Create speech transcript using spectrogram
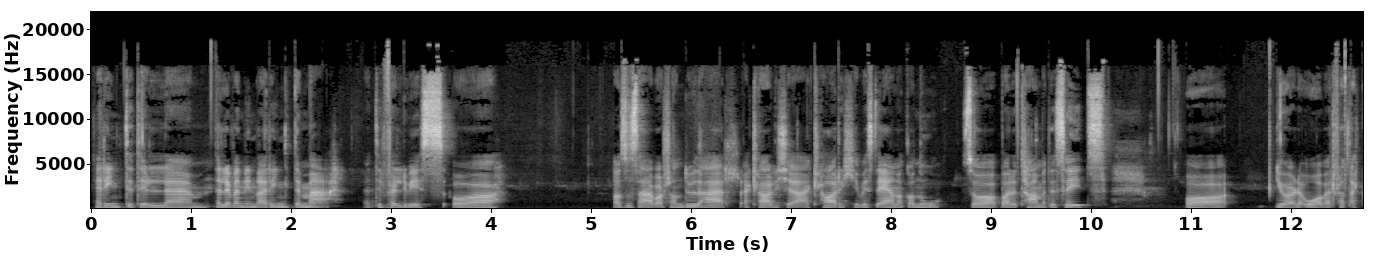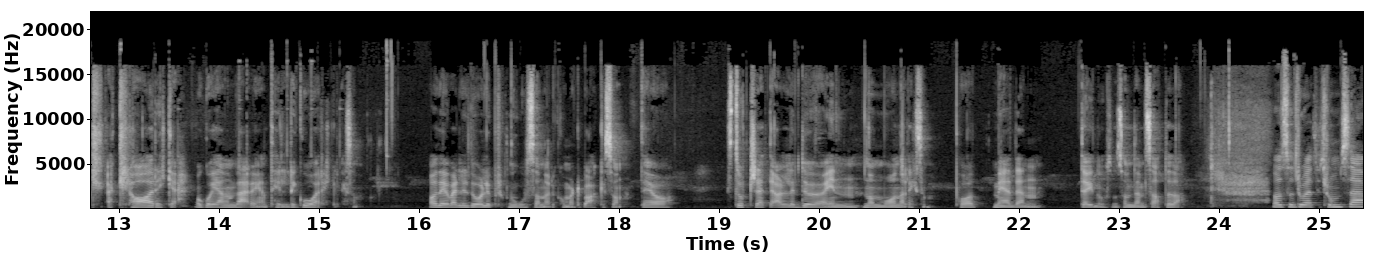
jeg ringte til Eller venninna ringte meg tilfeldigvis, og og så sa jeg bare sånn, du, det her, jeg klarer ikke, jeg klarer ikke hvis det er noe nå. Så bare ta meg til Sveits og gjør det over, for jeg, jeg klarer ikke å gå gjennom det en gang til. Det går ikke, liksom. Og det er veldig dårlige prognoser når det kommer tilbake sånn. Det er jo stort sett alle døde innen noen måneder, liksom, på, med den diagnosen som de satte, da. Og så dro jeg til Tromsø.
